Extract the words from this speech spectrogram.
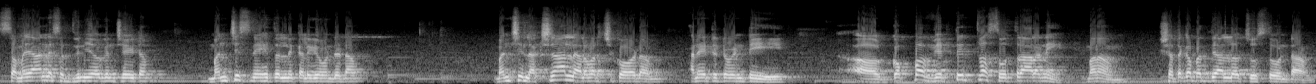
సమయాన్ని సద్వినియోగం చేయటం మంచి స్నేహితుల్ని కలిగి ఉండటం మంచి లక్షణాలను అలవర్చుకోవడం అనేటటువంటి గొప్ప వ్యక్తిత్వ సూత్రాలని మనం శతక పద్యాల్లో చూస్తూ ఉంటాం.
